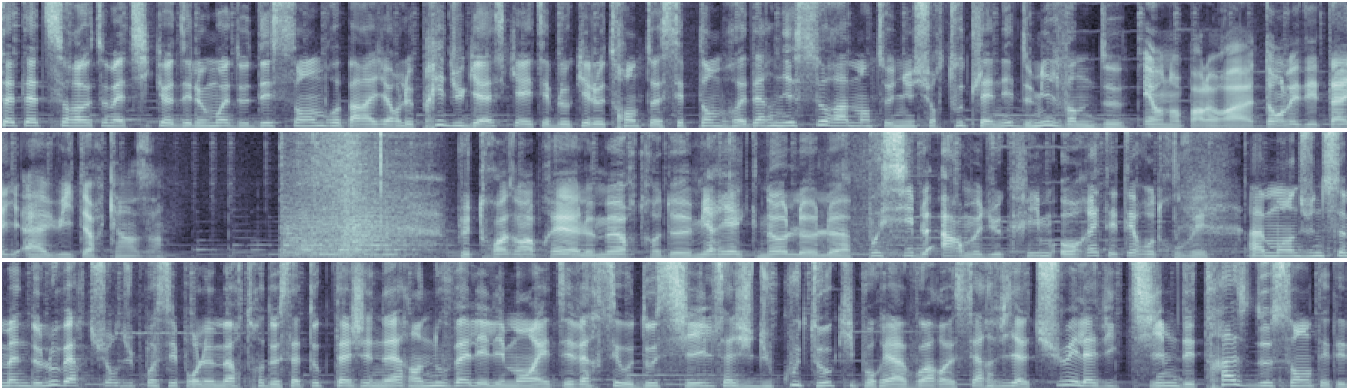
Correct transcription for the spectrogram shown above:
Cette aide sera automatique dès le mois de décembre. Par ailleurs, le prix du gaz qui a été bloqué le 30 septembre dernier sera maintenu sur toute l'année 2022. Et on en parlera dans les détails à 8h15. Plus de trois ans après le meurtre de Mireille Knoll, la possible arme du crime aurait été retrouvée. À moins d'une semaine de l'ouverture du procès pour le meurtre de cet octogénaire, un nouvel élément a été versé au dossier. Il s'agit du couteau qui pourrait avoir servi à tuer la victime. Des traces de sang ont été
